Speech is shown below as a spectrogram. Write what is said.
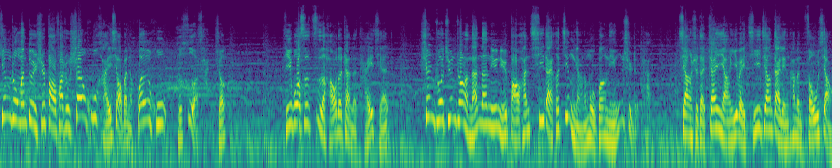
听众们顿时爆发出山呼海啸般的欢呼和喝彩声。提波斯自豪地站在台前。身着军装的男男女女饱含期待和敬仰的目光凝视着他，像是在瞻仰一位即将带领他们走向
